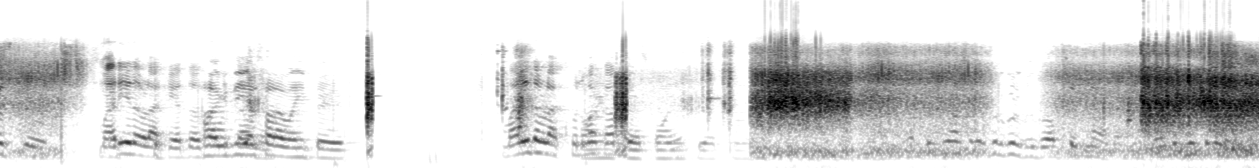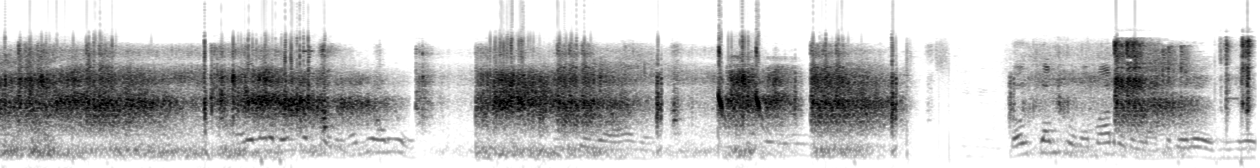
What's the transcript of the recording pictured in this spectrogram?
इसको मारिए दौड़ा के तो भाग दिया सारा वहीं पे मारिए दौड़ा खुलवा कम। है पॉइंट अब तुम यहाँ से रुको रुको रुको अब देखना बहुत कम खून है मार दे दौड़ा के दोनों। इधर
